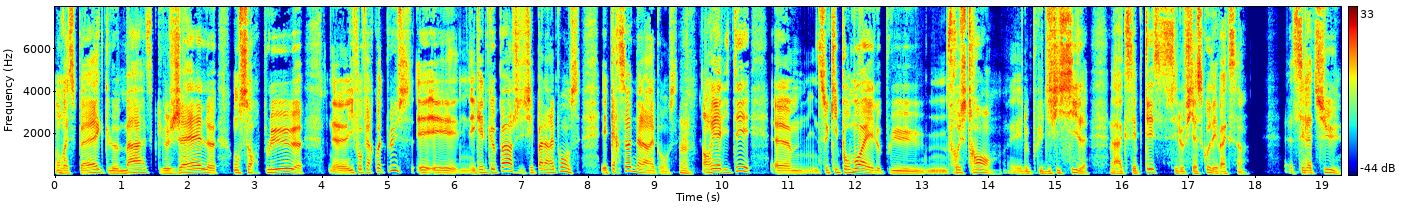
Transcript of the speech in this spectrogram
on respecte le masque, le gel, on sort plus. Euh, il faut faire quoi de plus? Et, et, quelque part, j'ai pas la réponse et personne n'a la réponse. Hmm. En réalité, euh, ce qui pour moi est le plus frustrant et le plus difficile à hmm. accepter, c'est le fiasco des vaccins. C'est là-dessus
